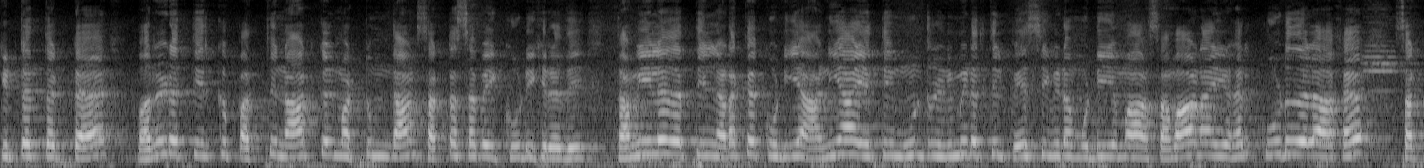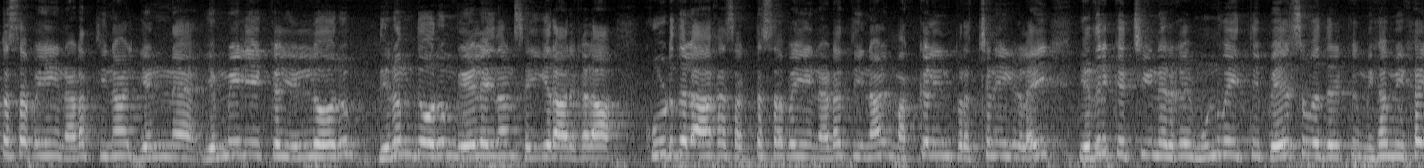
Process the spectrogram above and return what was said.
கிட்டத்தட்ட வருடத்திற்கு பத்து நாட்கள் மட்டும்தான் சட்டசபை கூடுகிறது. தமிழகத்தில் நடக்கக்கூடிய அநியாயத்தை மூன்று நிமிடத்தில் பேசிவிட முடியுமா? சபாநாயகர் கூடுதலாக சட்டசபையை நடத்தினால் என்ன? எம்எல்ஏக்கள் எல்லோரும் தினம்தோறும் வேலைதான் செய்கிறார்களா? கூடுதலாக சட்டசபையை நடத்தினால் மக்களின் பிரச்சனைகளை எதிர்க்கட்சியினர்கள் முன்வைத்து பேசுவதற்கு மிக மிக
